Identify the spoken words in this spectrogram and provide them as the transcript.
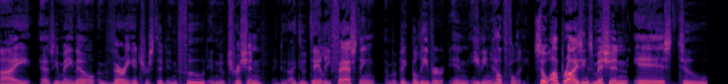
I, as you may know, am very interested in food and nutrition. I do, I do daily fasting. I'm a big believer in eating healthfully. So, Uprising's mission is to,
